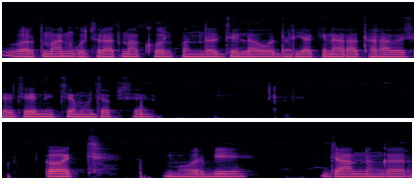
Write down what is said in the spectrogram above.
વર્તમાન ગુજરાતમાં કુલ પંદર જિલ્લાઓ દરિયા કિનારા ધરાવે છે, જે નીચે મુજબ છે. કચ્છ, મોરબી, જામનગર,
